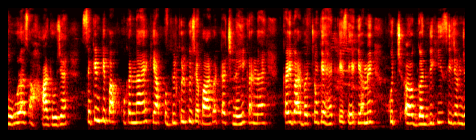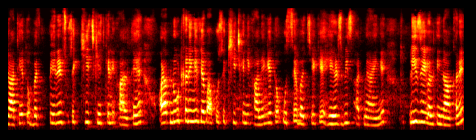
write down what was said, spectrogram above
थोड़ा सा हार्ड हो जाए। सेकेंड टिप आपको करना है कि आपको बिल्कुल भी उसे बार बार टच नहीं करना है। कई बार बच्चों के हेड के एरिया में कुछ गंदगी सी जम जाती है तो पेरेंट्स उसे खींच खींच के निकालते हैं। और आप नोट करेंगे, जब आप उसे खींच के निकालेंगे तो उससे बच्चे के हेयर्स भी साथ में आएँगे। तो प्लीज़ ये गलती ना करें।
